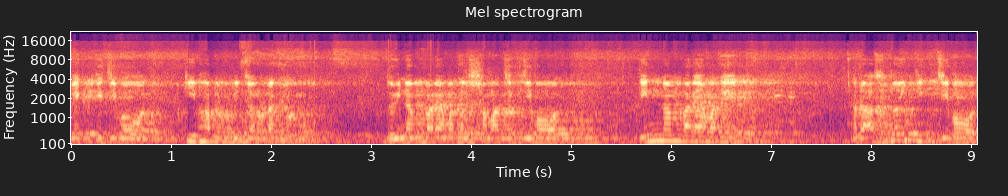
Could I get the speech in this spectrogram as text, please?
ব্যক্তি জীবন, কীভাবে পরিচালনা করব? দুই নম্বরে আমাদের সামাজিক জীবন, তিন নম্বরে আমাদের রাজনৈতিক জীবন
